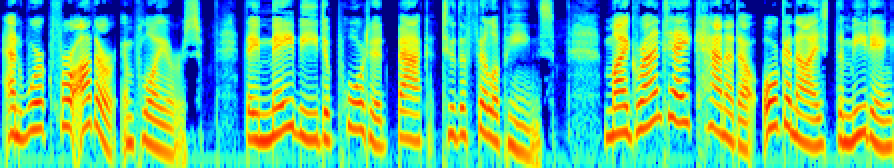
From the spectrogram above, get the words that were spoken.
and work for other employers. They may be deported back to the Philippines. Migrante Canada organized the meeting.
